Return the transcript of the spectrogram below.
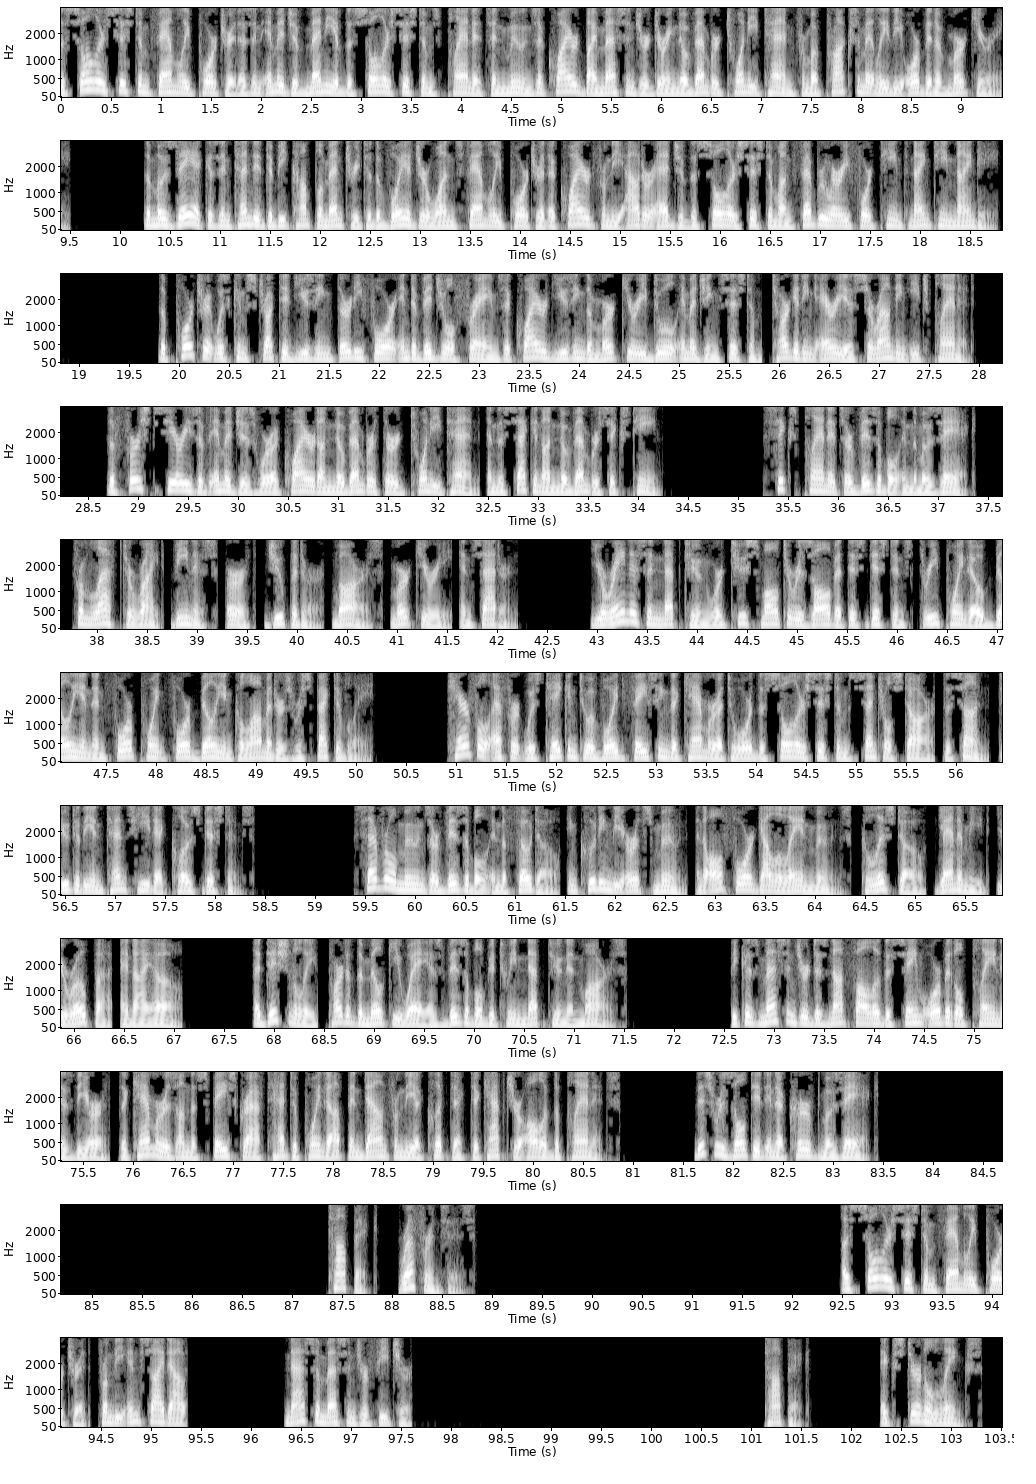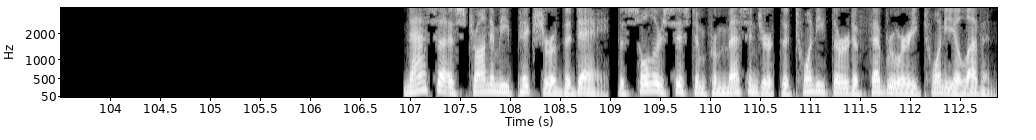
The Solar System Family Portrait is an image of many of the Solar System's planets and moons acquired by MESSENGER during November 2010 from approximately the orbit of Mercury. The mosaic is intended to be complementary to the Voyager 1's family portrait acquired from the outer edge of the Solar System on February 14, 1990. The portrait was constructed using 34 individual frames acquired using the Mercury Dual Imaging System, targeting areas surrounding each planet. The first series of images were acquired on November 3, 2010, and the second on November 16. Six planets are visible in the mosaic. From left to right, Venus, Earth, Jupiter, Mars, Mercury, and Saturn. Uranus and Neptune were too small to resolve at this distance 3.0 billion and 4.4 billion kilometers respectively. Careful effort was taken to avoid facing the camera toward the Solar System's central star, the Sun, due to the intense heat at close distance. Several moons are visible in the photo, including the Earth's moon, and all four Galilean moons, Callisto, Ganymede, Europa, and Io. Additionally, part of the Milky Way is visible between Neptune and Mars. Because MESSENGER does not follow the same orbital plane as the Earth, the cameras on the spacecraft had to point up and down from the ecliptic to capture all of the planets. This resulted in a curved mosaic. References A Solar System Family Portrait, From the Inside Out NASA Messenger feature Topic. External links NASA Astronomy Picture of the Day, the Solar System from Messenger the 23rd of February 2011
